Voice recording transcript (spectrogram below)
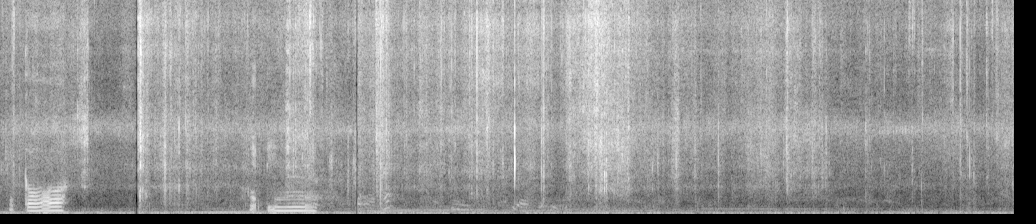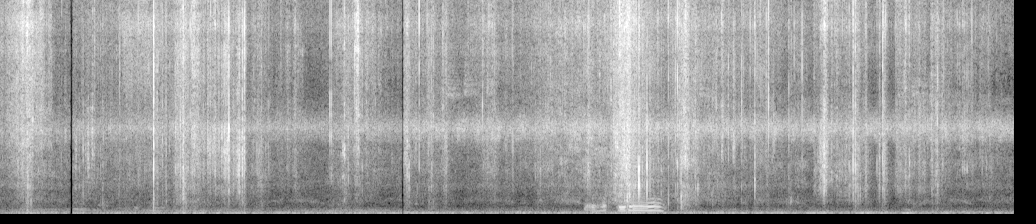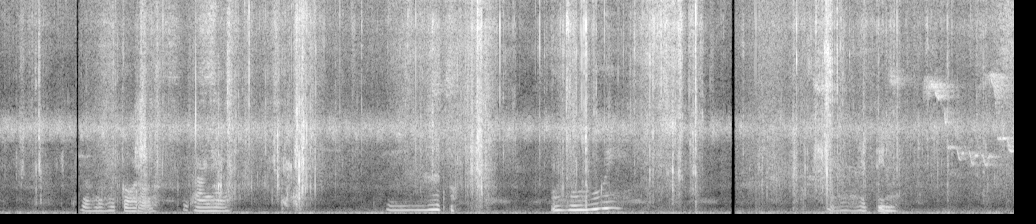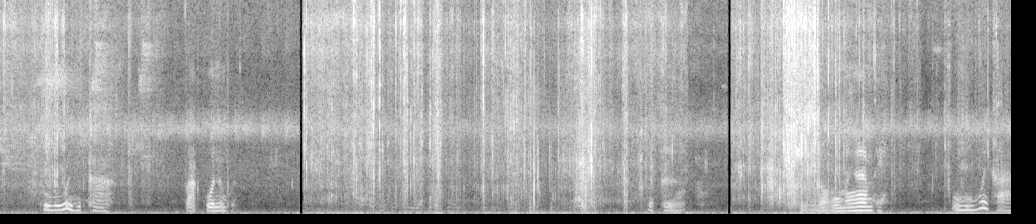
เห็ดกอ เดดินเห็ดดินเรามาให้ก่อนเลยทางเนี้ยอืดอือหืออืมเห็ดดินโอ้ยเห็ดขาปากกวนน้ำบุญเห็ดเพิงดอกนี่มางามแท้โอ้ยขา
